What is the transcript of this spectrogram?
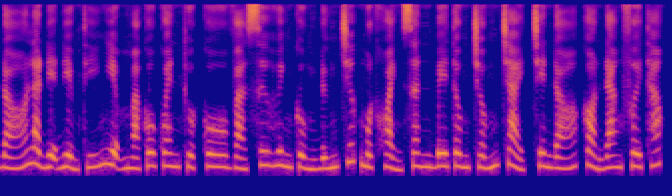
đó là địa điểm thí nghiệm mà cô quen thuộc cô và sư huynh cùng đứng trước một khoảnh sân bê tông trống trải, trên đó còn đang phơi thóc.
